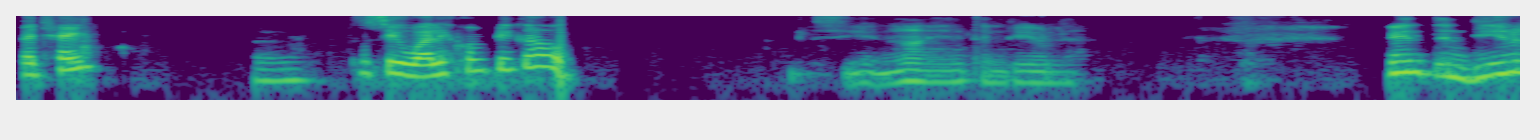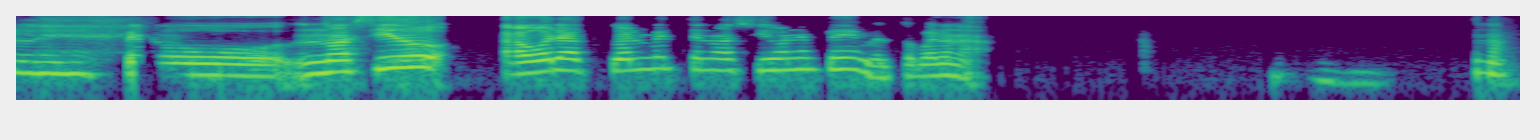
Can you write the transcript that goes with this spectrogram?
¿cachai? Entonces igual es complicado. Sí, no, es entendible. Entendible. pero no ha sido, ahora actualmente no ha sido un impedimento para nada. No.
